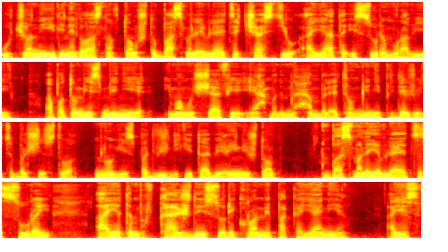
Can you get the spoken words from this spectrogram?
ученые единогласны в том, что басмаля является частью аята из суры Мурави, а потом есть мнение имама Шафи и Ахмад ибн Хамбаля. Этого мнения придерживается большинство, многие сподвижники и табиини, что басмаля является сурой, аятом в каждой суре, кроме покаяния. А есть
